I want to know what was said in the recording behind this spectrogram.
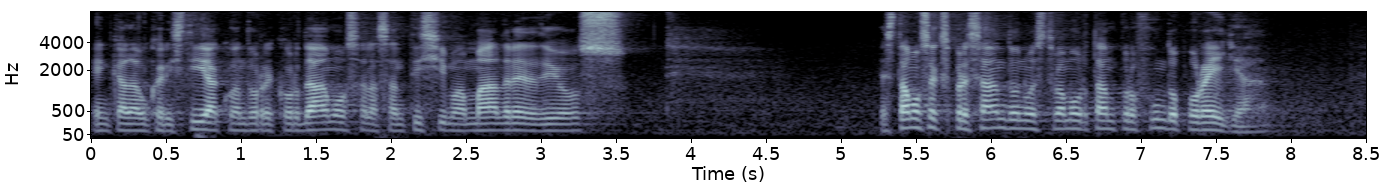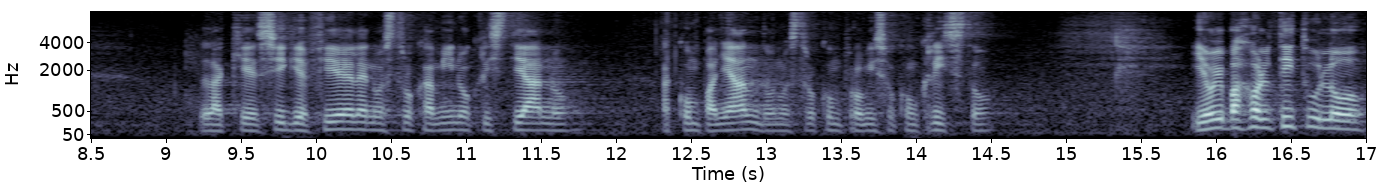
En cada Eucaristía, cuando recordamos a la Santísima Madre de Dios, estamos expresando nuestro amor tan profundo por ella, la que sigue fiel en nuestro camino cristiano, acompañando nuestro compromiso con Cristo. Y hoy bajo el título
